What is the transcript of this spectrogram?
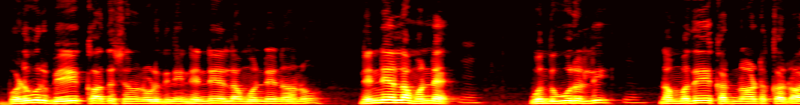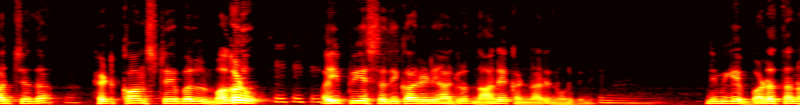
ಬಡವರು ಬೇಕಾದಷ್ಟು ಜನ ನೋಡಿದ್ದೀನಿ. ನಿನ್ನೆ ಎಲ್ಲ ಮೊನ್ನೆ ನಾನು ನಿನ್ನೆ ಎಲ್ಲ ಮೊನ್ನೆ ಒಂದು ಊರಲ್ಲಿ ನಮ್ಮದೇ ಕರ್ನಾಟಕ ರಾಜ್ಯದ ಹೆಡ್ ಕಾನ್ಸ್ಟೇಬಲ್ ಮಗಳು ಐ ಪಿ ಎಸ್ ಅಧಿಕಾರಿಣಿ ಆಗಿರೋದು ನಾನೇ ಕಣ್ಣಾರೆ ನೋಡಿದ್ದೀನಿ. ನಿಮಗೆ ಬಡತನ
